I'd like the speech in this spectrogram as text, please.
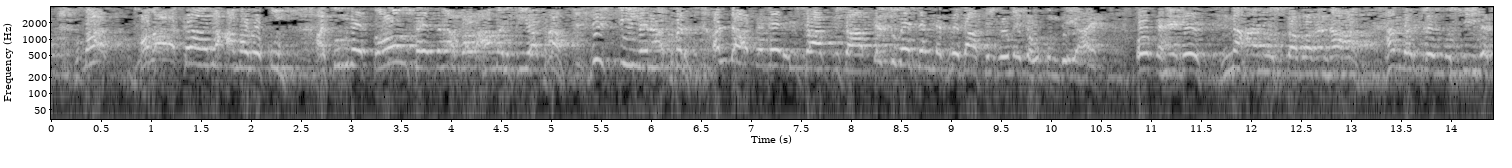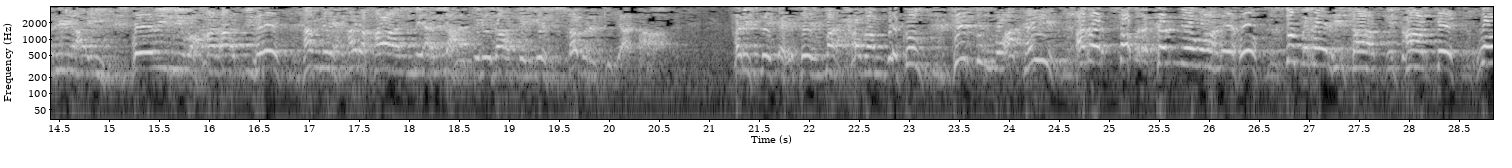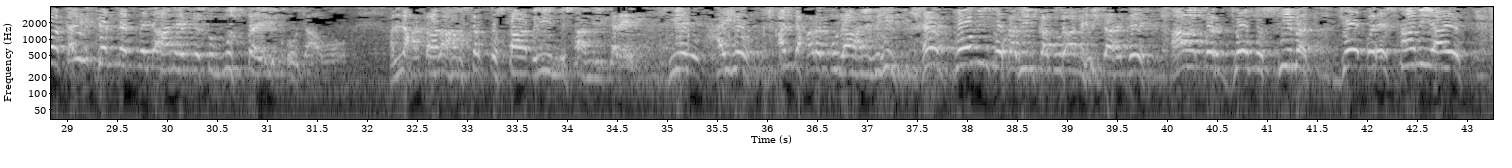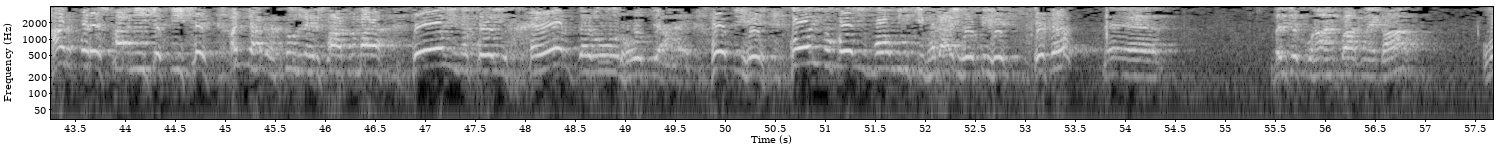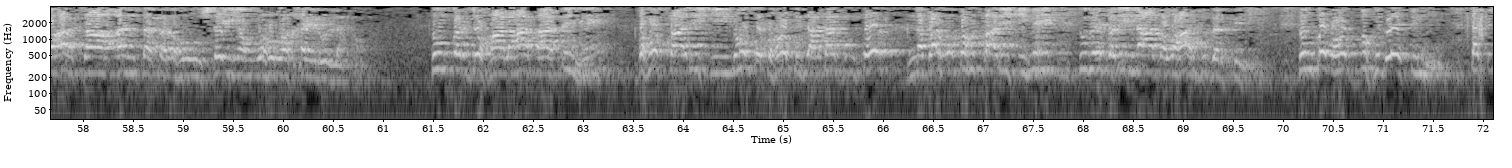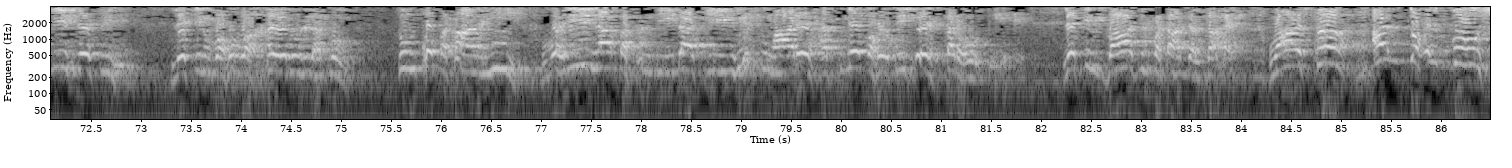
بڑا کام عمل حکم تم نے کون سا اتنا بڑا عمل کیا تھا؟ جس کی بنا پر اللہ کے غیر حساب کتاب سے تمہیں جنت میں داخل ہونے کا حکم دیا ہے۔ وہ کہیں گے، نہ صبر نہ ہم پر جو مصیبتیں آئی کوئی بھی وہ حالات ہے، ہم نے ہر حال میں اللہ کے رضا کے لیے صبر کیا تھا۔ فرشتے کہتے ہیں، مرحبا دیکھو، پھر تم واقعی اگر صبر کرنے والے ہو، تو بغیر حساب کتاب کے واقعی جنت میں جانے کے تم مستحق ہو جاؤ۔ اللہ تعالیٰ ہم سب کو صابرین میں شامل کرے۔ میرے بھائیوں اللہ رب العالمین مومن کو کبھی کا برا نہیں چاہتے۔ آپ پر جو مصیبت، جو پریشانی آئے، ہر پریشانی کے پیچھے اللہ رسول نے ساتھ رمایا کوئی نہ کوئی خیر ضرور ہوتا ہے، ہوتی ہے۔ کوئی نہ کوئی مومن کی بھلائی ہوتی ہے۔ ایک بلکہ قرآن پاک نے کہا وہ انت رہو سیوں وہ خیر الحم تم پر جو حالات آتے ہیں، بہت ساری چیزوں کو بہت زیادہ تم کو نبا کو بہت ساری چیزیں تمہیں بڑی ناگوار گزرتی ہیں۔ تم کو بہت دکھ دیتی ہیں، تکلیف دیتی ہیں، لیکن وہ خیر الحکم تم کو پتا نہیں، وہی ناپسندیدہ چیز ہی تمہارے حق میں بہت ہی بہتر ہوتی ہے۔ لیکن بعد میں پتا چلتا ہے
